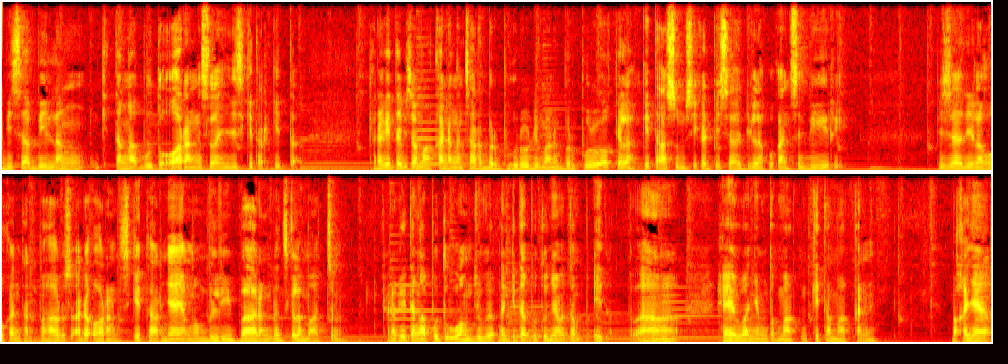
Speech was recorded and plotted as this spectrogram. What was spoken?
bisa bilang kita nggak butuh orang istilahnya di sekitar kita. Karena kita bisa makan dengan cara berburu di mana berburu oke okay lah kita asumsikan bisa dilakukan sendiri bisa dilakukan tanpa harus ada orang di sekitarnya yang membeli barang dan segala macam karena kita nggak butuh uang juga kan kita butuhnya uh, hewan yang untuk kita makan. Makanya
